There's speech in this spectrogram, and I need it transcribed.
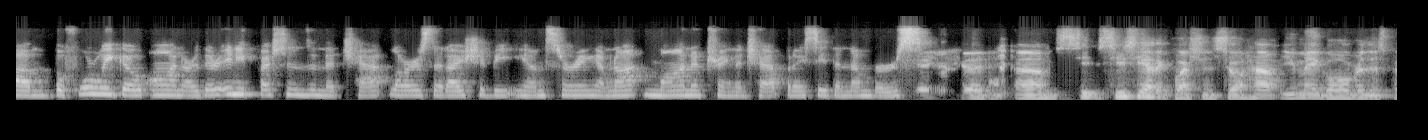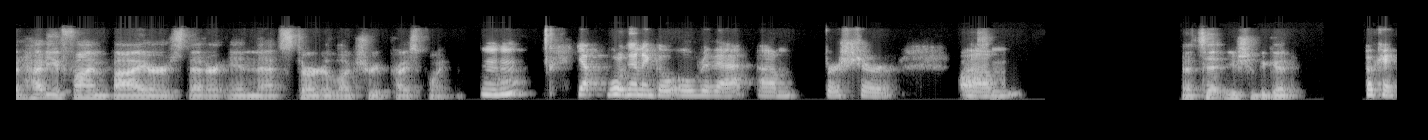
Um, before we go on, are there any questions in the chat, Lars, that I should be answering? I'm not monitoring the chat, but I see the numbers. Yeah, you're good. Um, Cece had a question. So how you may go over this, but how do you find buyers that are in that starter luxury price point? Mm-hmm. Yep, we're going to go over that um, for sure. Awesome. Um, That's it. You should be good. Okay,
